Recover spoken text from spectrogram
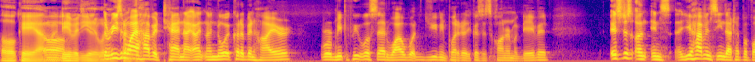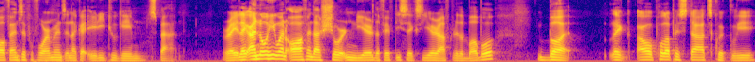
Oh, okay, yeah, Uh, David. Yeah, The reason why I have it 10, I, I know it could have been higher. Me- people said, why would you even put it? Because it's Connor McDavid. It's just, un, ins you haven't seen that type of offensive performance in like a 82 game span, right? Like, I know he went off in that shortened year, the 56 year after the bubble, but like, I'll pull up his stats quickly.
